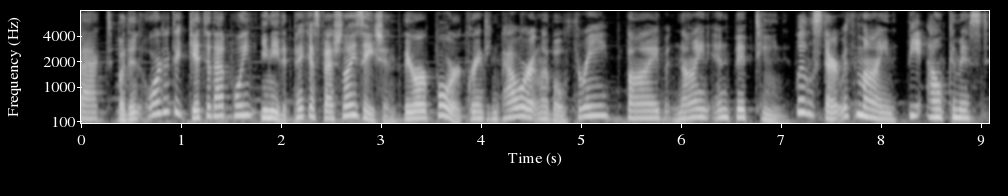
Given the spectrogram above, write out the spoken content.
artifact. But in order to get to that point, you need to pick a specialization. There are 4, granting power at level 3, 5, 9, and 15. We'll start with mine, the Alchemist.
